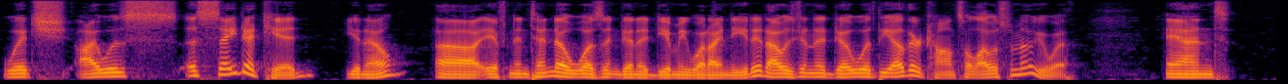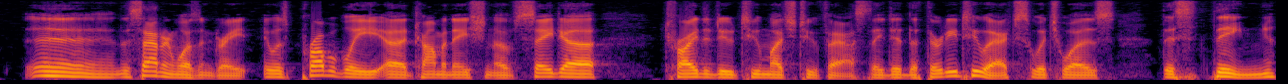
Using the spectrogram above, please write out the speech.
which I was a Sega kid, you know. Uh, if Nintendo wasn't going to give me what I needed, I was going to go with the other console I was familiar with, and eh, the Saturn wasn't great. It was probably a combination of Sega tried to do too much too fast. They did the 32X, which was this thing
